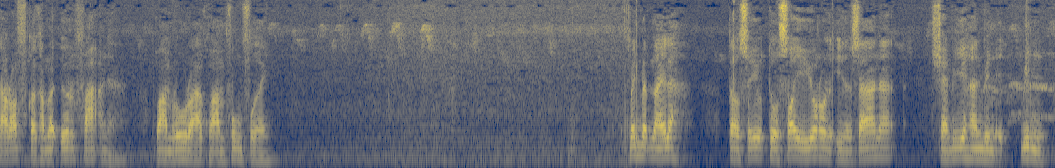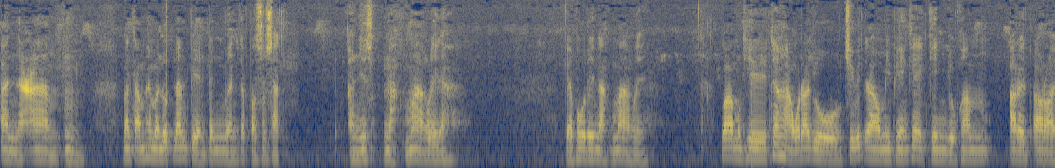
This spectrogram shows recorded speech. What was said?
ตารอฟกับคำว่าอิรฟะเนี่ยความหรู้ราความฟุ่มเฟือยเป็นแบบไหนล่ะ ตัวซตัวซอยยุรุลอินซานะชาบีฮันบินบินอันอามอืมมันทำให้มนุษย์นั้นเปลี่ยนเป็นเหมือนกับปศุสัตว์ อันนี้หนักมากเลยนะแกพูดได้หนักมากเลย ว่าบางทีถ้าหากว่าเราอยู่ชีวิตเรามีเพียงแค่กินอยู่ความอร่อยอร่อย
